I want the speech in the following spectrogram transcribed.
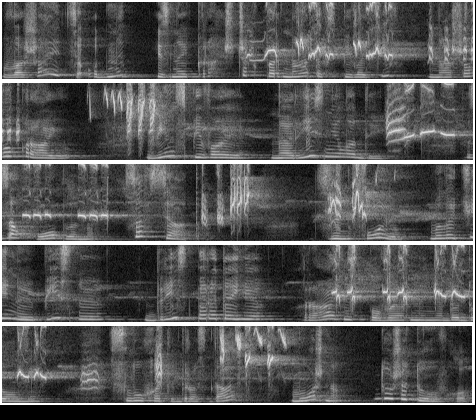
вважається одним із найкращих пернатих співаків нашого краю. Він співає на різні лади, захоплено, завзято. Дзвінкою мелодійною піснею дрізд передає радість повернення додому. Слухати дрозда можна дуже довго.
